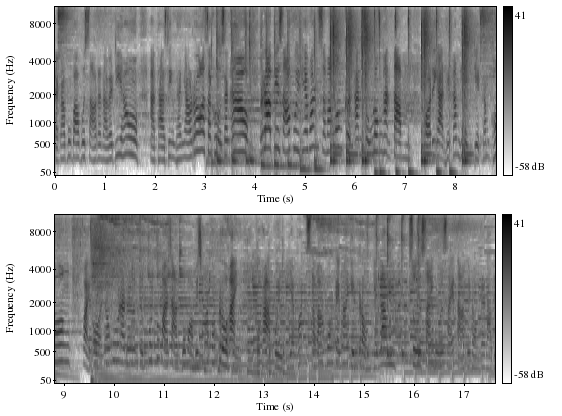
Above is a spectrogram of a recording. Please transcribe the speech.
แต่การผู้บ่าวผู้สาวดันนาเวทีเฮาอาถาสิ่งทางยาวรอสักครู่สักคราวรอบที่สาวปุ๋ยเพียพันสว่างวงขึ้นหันสูงลงหันต่ำขออนุญาตเฮ็ดน้ำเห็ดเกตน้ำคองไหวอ่อนเจ้าผู้ระเดิมถึงคุณครูบาอาจารย์ผู้หมอวิชาความรู้ให้ผู้ข่าปุ๋ยเพียพันสว่างวงได้มายืนร้องยืนลำสู่สายหัวสายตาพี่น้องระดับเว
